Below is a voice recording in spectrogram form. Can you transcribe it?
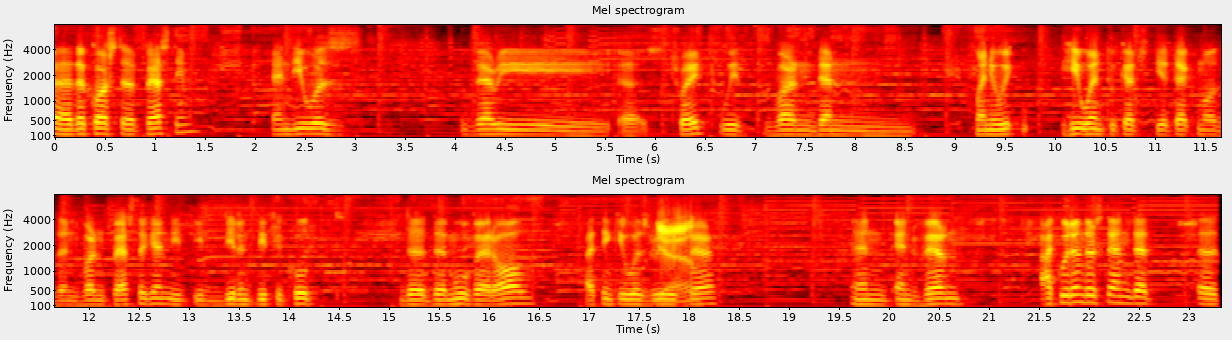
Uh, da Costa passed him, and he was very uh, straight with Vergne. Then when he, he went to catch the attack mode, and Vergne passed again. It, it didn't difficult the the move at all. I think he was really Yeah. fair. And and Vergne, I could understand that uh,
